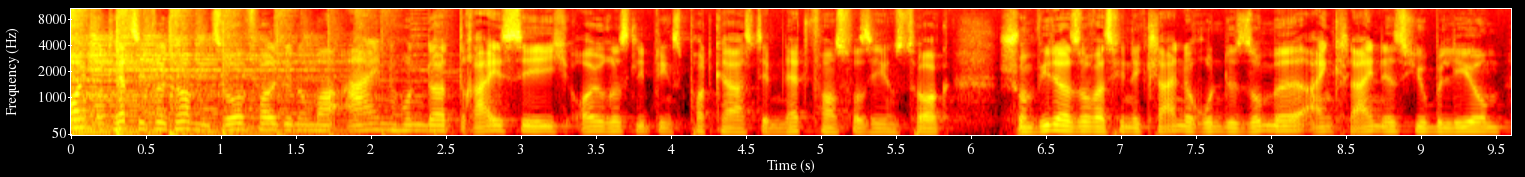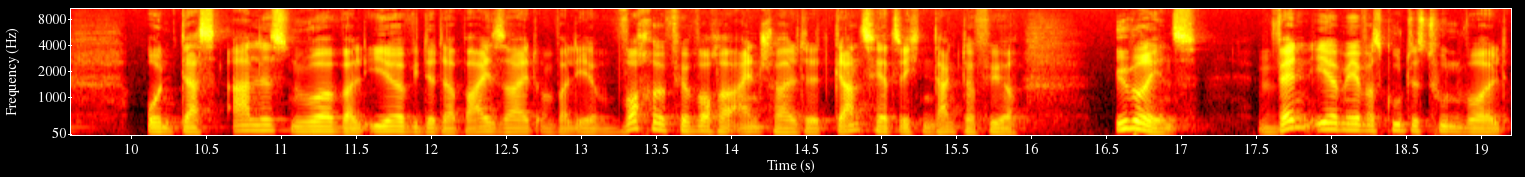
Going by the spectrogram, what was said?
Moin und herzlich willkommen zur Folge Nummer 130 eures Lieblingspodcasts, dem Netfonds Versicherungstalk. Schon wieder sowas wie eine kleine runde Summe, ein kleines Jubiläum. Und das alles nur, weil ihr wieder dabei seid und weil ihr Woche für Woche einschaltet. Ganz herzlichen Dank dafür. Übrigens, wenn ihr mir was Gutes tun wollt,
